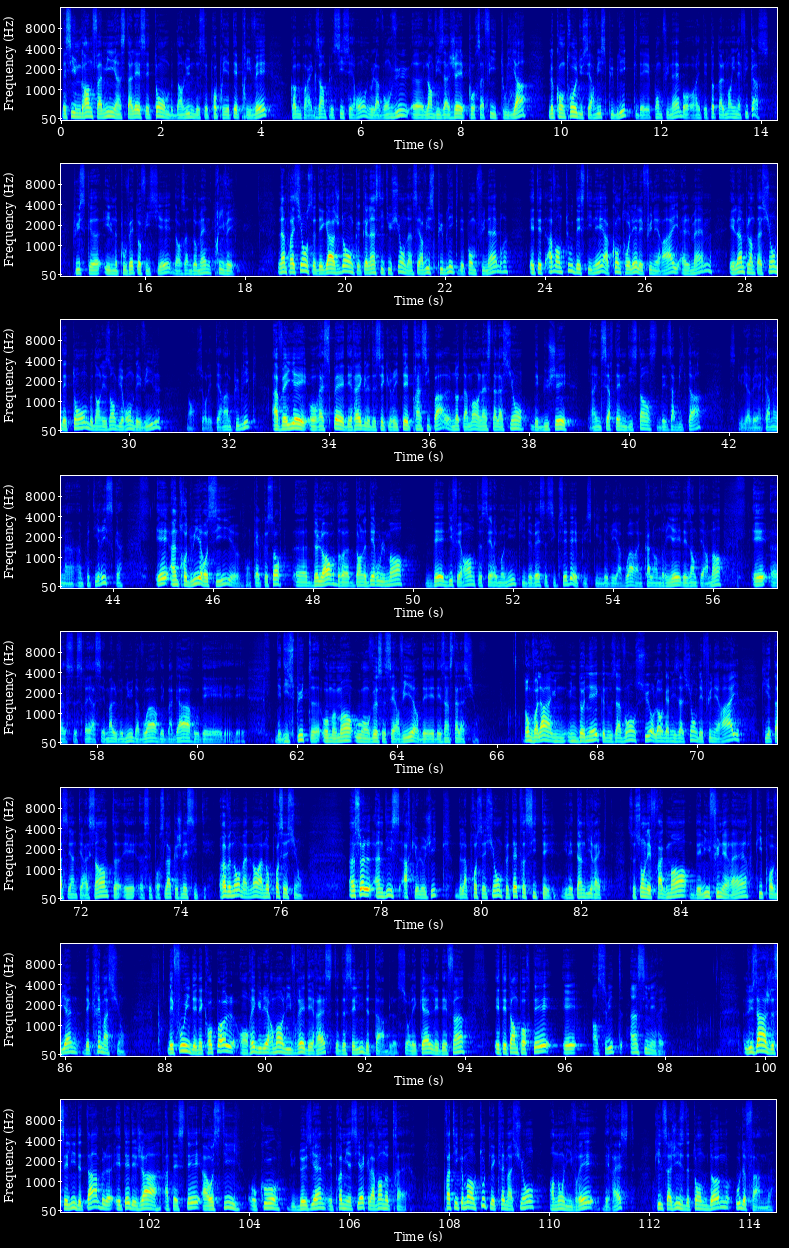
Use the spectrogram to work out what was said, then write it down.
Mais si une grande famille installait ses tombes dans l'une de ses propriétés privées, comme par exemple Cicéron, nous l'avons vu, euh, l'envisageait pour sa fille Tullia, le contrôle du service public des pompes funèbres aurait été totalement inefficace, puisqu'il ne pouvait officier dans un domaine privé. L'impression se dégage donc que l'institution d'un service public des pompes funèbres était avant tout destinée à contrôler les funérailles elles-mêmes et l'implantation des tombes dans les environs des villes, sur les terrains publics, à veiller au respect des règles de sécurité principales, notamment l'installation des bûchers à une certaine distance des habitats, parce qu'il y avait quand même un, petit risque, et introduire aussi, euh, en quelque sorte, euh, de l'ordre dans le déroulement des différentes cérémonies qui devaient se succéder, puisqu'il devait y avoir un calendrier des enterrements et euh, ce serait assez malvenu d'avoir des bagarres ou des, disputes au moment où on veut se servir des, installations. Donc voilà une, donnée que nous avons sur l'organisation des funérailles qui est assez intéressante et c'est pour cela que je l'ai citée. Revenons maintenant à nos processions. Un seul indice archéologique de la procession peut être cité, il est indirect. Ce sont les fragments des lits funéraires qui proviennent des crémations. Les fouilles des nécropoles ont régulièrement livré des restes de ces lits de table sur lesquels les défunts étaient emportés et ensuite incinérés. L'usage de ces lits de table était déjà attesté à Ostie au cours du deuxième et premier siècle avant notre ère pratiquement toutes les crémations en ont livré des restes, qu'il s'agisse de tombes d'hommes ou de femmes.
